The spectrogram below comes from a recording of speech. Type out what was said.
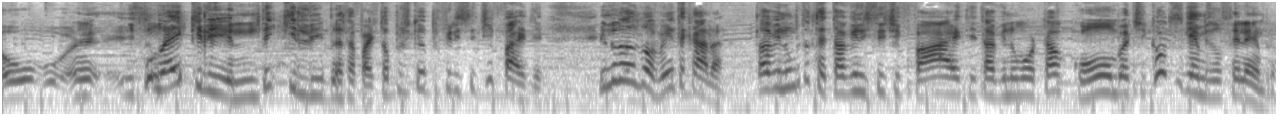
o- o- isso não é equilíbrio, não tem equilíbrio nessa parte, então por isso que eu prefiro Street Fighter. E nos anos 90, cara, tá vindo muita coisa, tá vindo Street Fighter, tá vindo Mortal Kombat, que outros games você lembra?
